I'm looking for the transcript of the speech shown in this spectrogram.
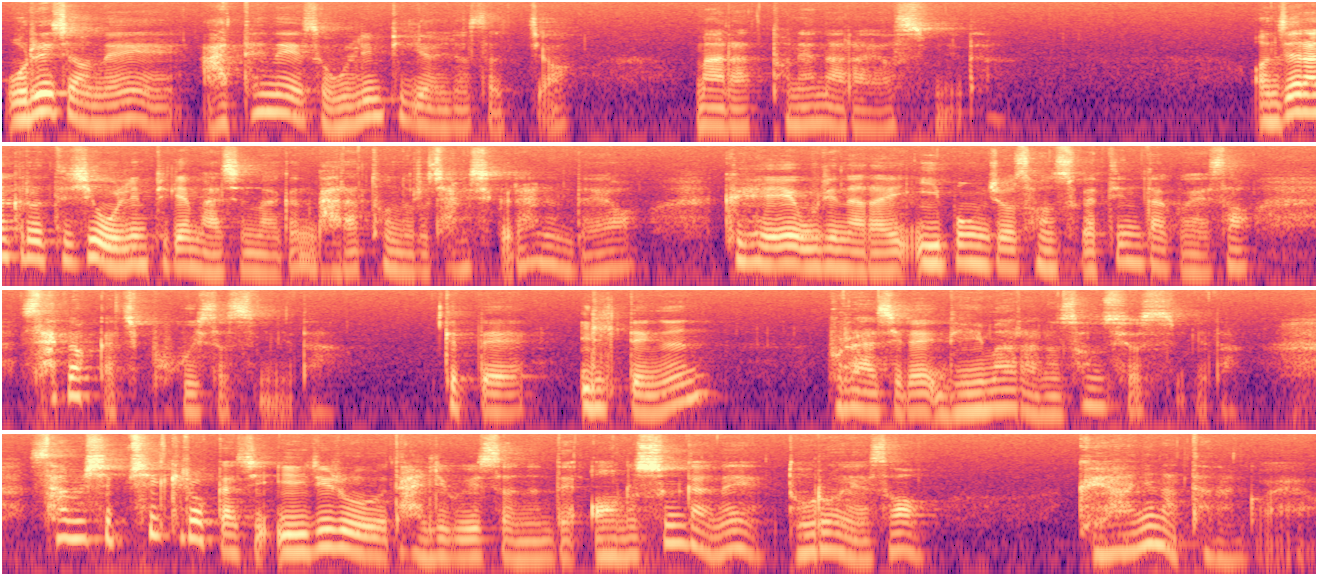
오래전에 아테네에서 올림픽이 열렸었죠. 마라톤의 나라였습니다. 언제나 그렇듯이 올림픽의 마지막은 마라톤으로 장식을 하는데요. 그 해에 우리나라의 이봉조 선수가 뛴다고 해서 새벽까지 보고 있었습니다. 그때 1등은 브라질의 리마라는 선수였습니다. 37km까지 1위로 달리고 있었는데 어느 순간에 도로에서 괴한이 나타난 거예요.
